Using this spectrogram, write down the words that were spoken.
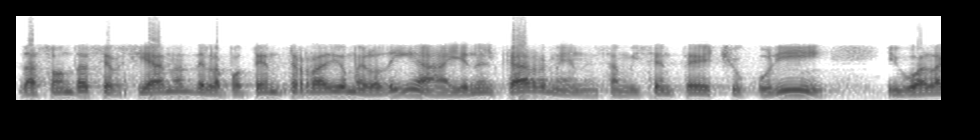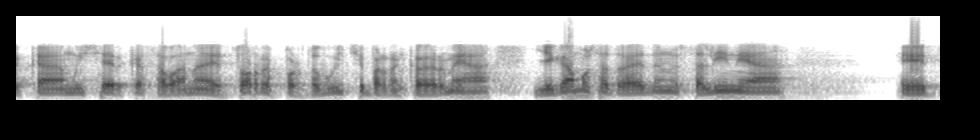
las ondas cercianas de la potente Radio Melodía, ahí en el Carmen, en San Vicente de Chucurí, igual acá muy cerca, Sabana de Torres, Puerto Wilche, Barranca Bermeja, llegamos a través de nuestra línea eh,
